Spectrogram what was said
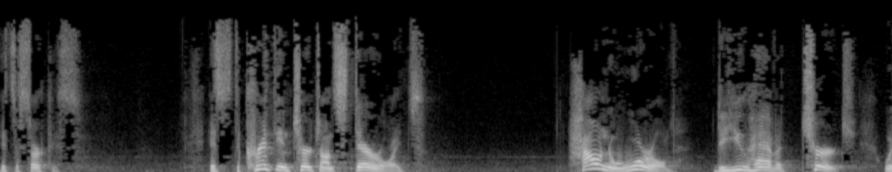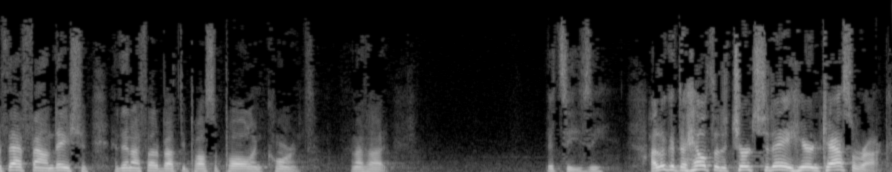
It's a circus. It's the Corinthian church on steroids. How in the world do you have a church with that foundation? And then I thought about the Apostle Paul in Corinth. And I thought, it's easy. I look at the health of the church today here in Castle Rock.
